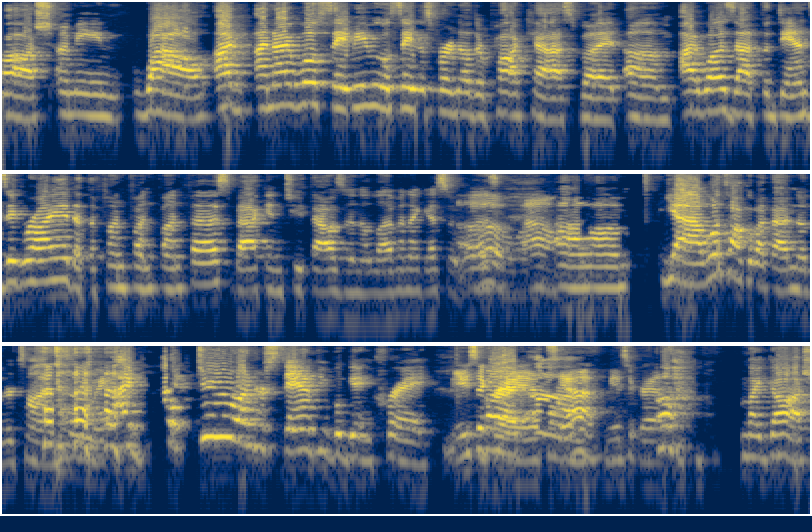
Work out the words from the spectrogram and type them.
gosh. I mean, wow. I, and I will say, maybe we'll save this for another podcast, but um, I was at the Danzig riot at the Fun Fun Fun Fest back in 2011, I guess it was. Oh, wow. Um, yeah, we'll talk about that another time. So anyway, I, I, do understand people getting cray. Music but, riots, um, yeah, music riots. Oh, my gosh.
